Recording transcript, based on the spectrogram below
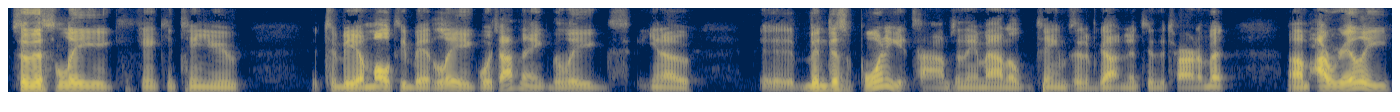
so this league can continue to be a multi-bid league, which I think the league's, you know, eh, been disappointing at times in the amount of teams that have gotten into the tournament. Um, I really,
